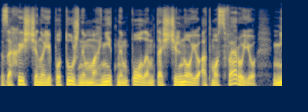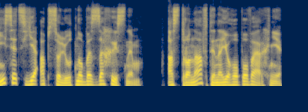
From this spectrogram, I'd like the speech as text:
захищеної потужним магнітним полем та щільною атмосферою, місяць є абсолютно беззахисним. Астронавти на його поверхні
